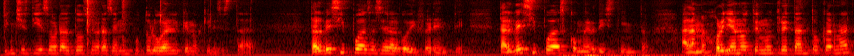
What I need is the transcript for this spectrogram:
pinches 10 horas, 12 horas en un puto lugar en el que no quieres estar. Tal vez sí puedas hacer algo diferente. Tal vez sí puedas comer distinto. A lo mejor ya no te nutre tanto, carnal,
